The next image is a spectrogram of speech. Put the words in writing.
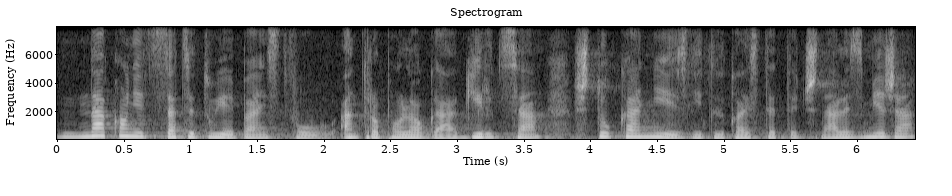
Na koniec zacytuję Państwu antropologa Girca. Sztuka nie jest nie tylko estetyczna, ale zmierza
